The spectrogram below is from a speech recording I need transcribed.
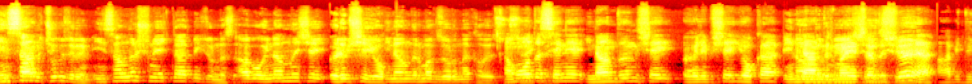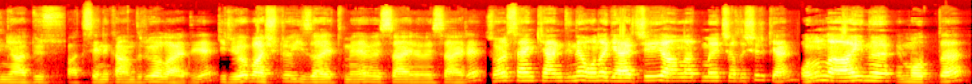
İnsan, insan çok özür dilerim. İnsanları şuna ikna etmek zorundasın. Abi o inandığın şey öyle bir şey yok. İnandırmak zorunda kalıyorsun ama sürekli. o da seni inandığın şey öyle bir şey yoka İnandırmaya inandırmaya çalışıyor çalışıyor. ya. Abi dünya düz. Bak seni kandırıyorlar diye. Giriyor başlıyor izah etmeye vesaire vesaire. Sonra sen kendine ona gerçeği anlatmaya çalışırken onunla aynı modda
